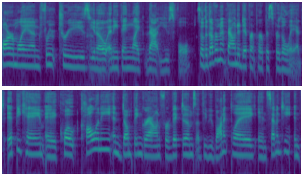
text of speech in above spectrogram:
farmland, fruit trees, you know, anything like that useful. So the government found a different purpose for the land. It became a quote colony and dumping ground for victims of the bubonic plague in 17 in,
